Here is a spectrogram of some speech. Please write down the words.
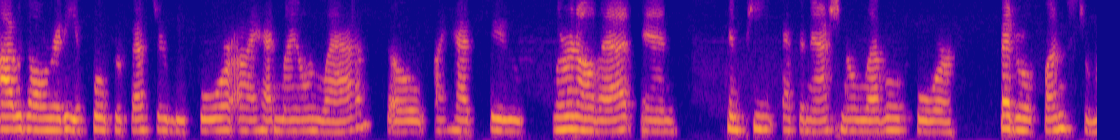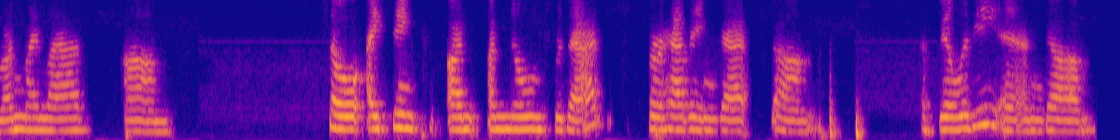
I was already a full professor before I had my own lab, so I had to learn all that and compete at the national level for federal funds to run my lab. Um, so I think I'm, I'm known for that, for having that um, ability and um,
